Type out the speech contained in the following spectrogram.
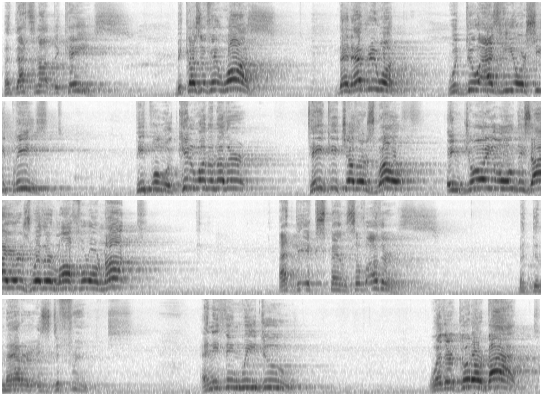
But that's not the case. Because if it was, then everyone would do as he or she pleased. People will kill one another, take each other's wealth, enjoy all desires, whether lawful or not, at the expense of others. But the matter is different. Anything we do, whether good or bad,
